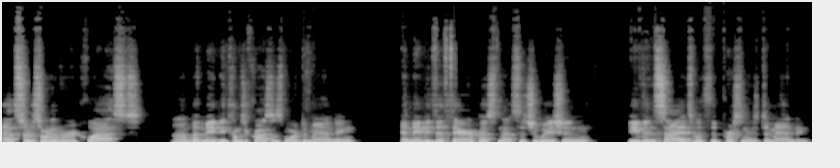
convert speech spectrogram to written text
That's sort of, sort of a request, uh, but maybe it comes across as more demanding. And maybe the therapist in that situation even sides with the person who's demanding.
